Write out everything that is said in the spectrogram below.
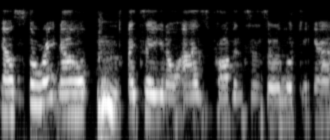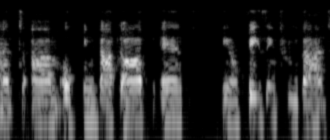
Yeah, so right now, I'd say, you know, as provinces are looking at um, opening back up and, you know, phasing through that,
